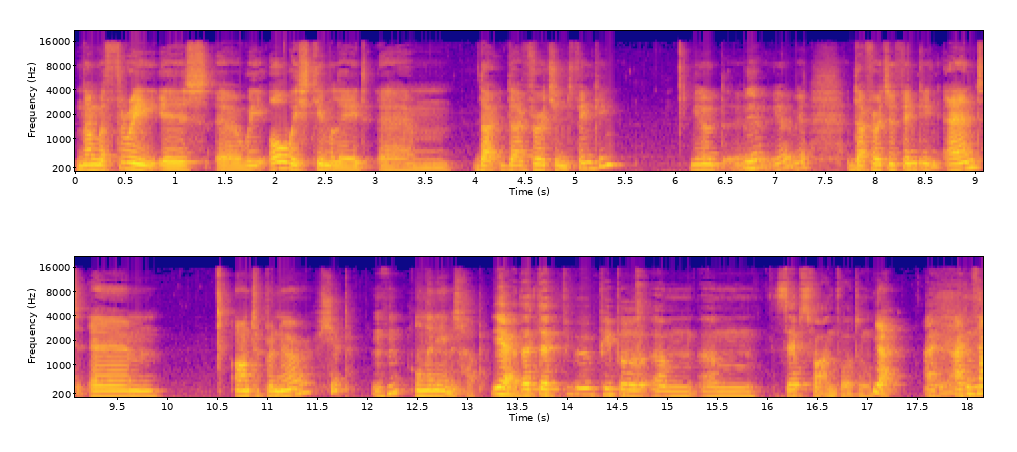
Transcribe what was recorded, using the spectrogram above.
number three is uh, we always stimulate um, di- divergent thinking. You know, Yeah. yeah, yeah, divergent thinking and um, entrepreneurship, hmm ondernemerschap. Yeah, that that people um, um, Selbstverantwortung. Ja, I, I can no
